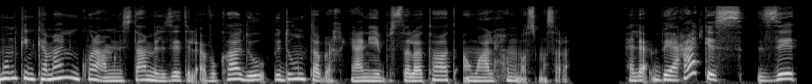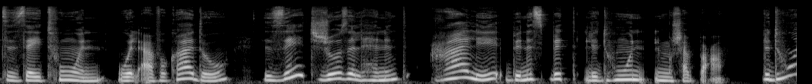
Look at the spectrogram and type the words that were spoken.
ممكن كمان نكون عم نستعمل زيت الأفوكادو بدون طبخ يعني بالسلطات أو مع الحمص مثلا. هلا بعكس زيت الزيتون والأفوكادو زيت جوز الهند عالي بنسبة الدهون المشبعة. الدهون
